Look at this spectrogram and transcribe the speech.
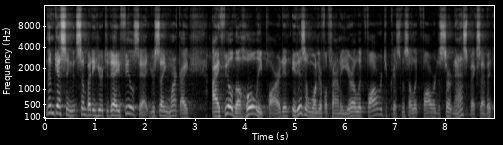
And I'm guessing that somebody here today feels that. You're saying, Mark, I, I feel the holy part. It, it is a wonderful time of year. I look forward to Christmas, I look forward to certain aspects of it.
